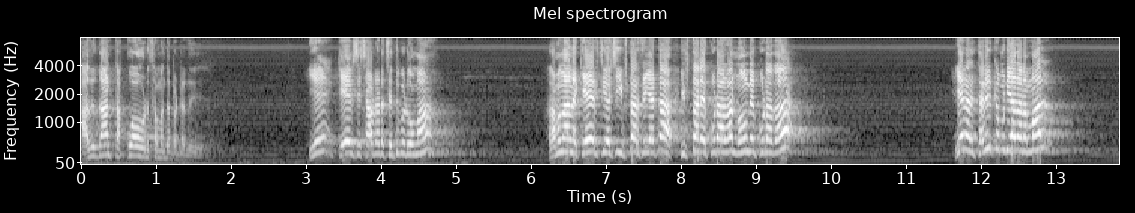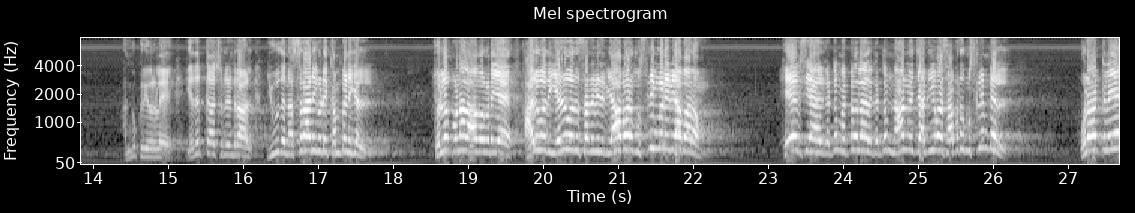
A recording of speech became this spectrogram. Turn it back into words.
அதுதான் தக்குவாவோடு சம்பந்தப்பட்டது. ஏன் கேஎஃப்சி சாப்பிட்டா செத்து போயிடுவோமா? ரமலான்ல கேஎஃப்சி வச்சு இஃப்தார் செய்யாட்டா? இஃப்தாரே கூடாதா? நோம்பே கூடாதா? ஏன் அதை தவிர்க்க முடியாதா நம்மால்? அன்புக்குரியவர்களே எதற்காக சொல்கின்றால் யூத நசராணிகளுடைய கம்பெனிகள் சொல்ல போனால் அவர்களுடைய அறுபது எழுபது சதவீத வியாபாரம் முஸ்லீம்களுடைய வியாபாரம். கேஎஃப்சியாக இருக்கட்டும் மற்றவர்களாக இருக்கட்டும் நான்வெஜ் அதிகமாக சாப்பிடுறது முஸ்லீம்கள். உலகத்திலேயே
